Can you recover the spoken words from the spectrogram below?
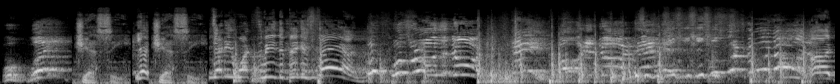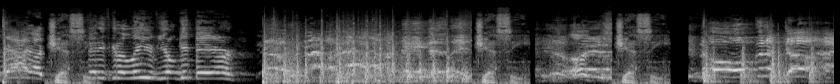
What? Jesse. Yeah. Jesse. He said he wants to be the biggest fan! What's wrong with the door? Hey, open the door, Daddy! What's going on? Uh, Dad, uh, Jesse. said he's gonna leave if you don't get there. Jesse. Uh, Jesse. No, open the door!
